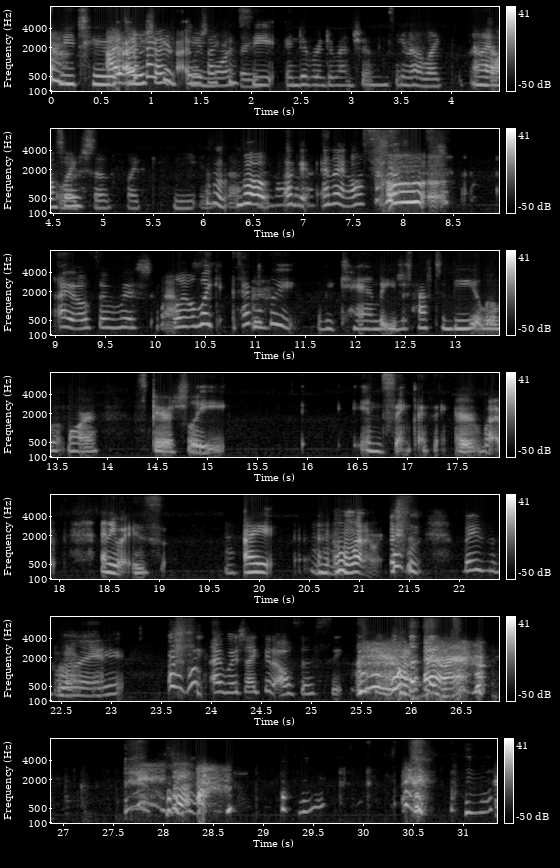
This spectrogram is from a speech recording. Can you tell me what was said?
me too. I I, wish I I, could I see wish I could things. see in different dimensions. You know, like And I also like wish- those like heat and stuff. Well, and okay, that. and I also. I also wish Wow. well, like technically we can, but you just have to be a little bit more spiritually in sync, I think, or whatever. Anyways, I Mhm. whatever. Basically, Whatever, I wish I could also see. I'm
